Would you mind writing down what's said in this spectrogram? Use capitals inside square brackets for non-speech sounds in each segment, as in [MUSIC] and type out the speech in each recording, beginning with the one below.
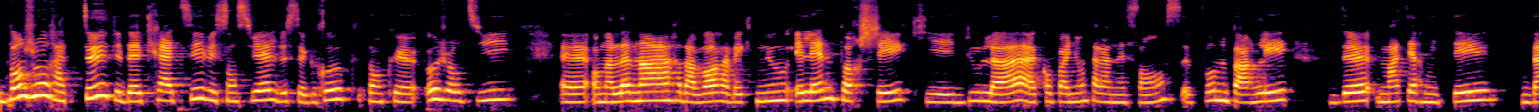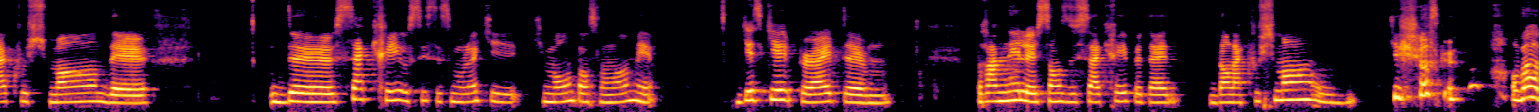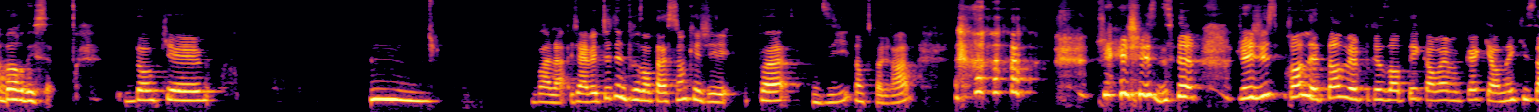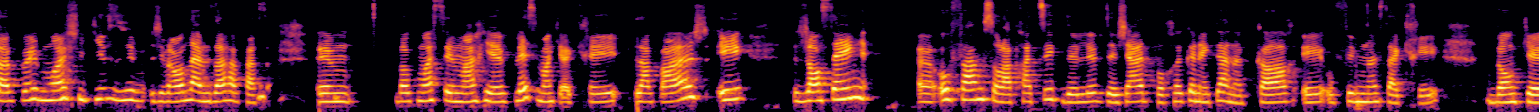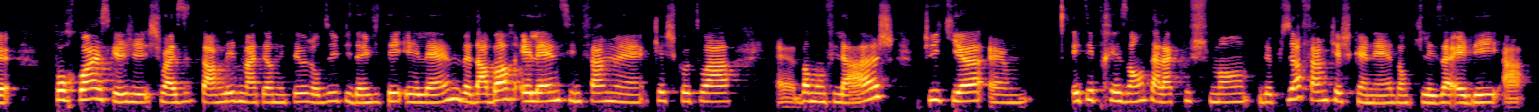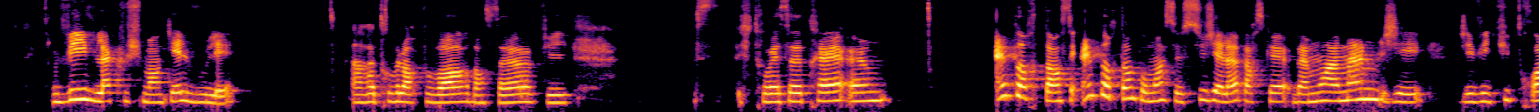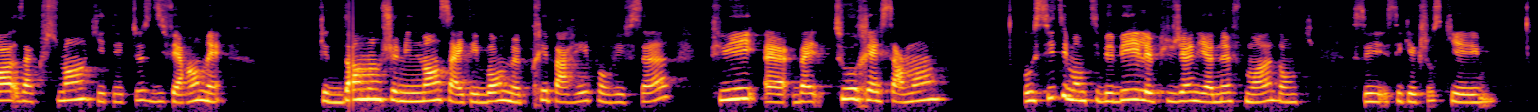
Bonjour à toutes les belles créatives et sensuelles de ce groupe. Donc euh, aujourd'hui, euh, on a l'honneur d'avoir avec nous Hélène Porcher, qui est doula, accompagnante à la naissance, pour nous parler de maternité, d'accouchement, de, sacré aussi, c'est ce mot-là qui, qui monte en ce moment, mais qu'est-ce qui peut être euh, de ramener le sens du sacré peut-être dans l'accouchement ou quelque chose que on va aborder ça. Donc euh, hmm, voilà, j'avais toute une présentation que j'ai pas dit, donc c'est pas grave. [LAUGHS] je vais juste dire, je vais juste prendre le temps de me présenter quand même au cas qu'il y en a qui savent. Moi, je suis qui? J'ai vraiment de la misère à faire ça. Euh, donc, moi, c'est Marie-Ève c'est moi qui ai créé la page et j'enseigne euh, aux femmes sur la pratique de l'œuvre de jade pour reconnecter à notre corps et au féminin sacré. Donc, euh, pourquoi est-ce que j'ai choisi de parler de maternité aujourd'hui puis d'inviter Hélène? Ben, D'abord, Hélène, c'est une femme euh, que je côtoie dans mon village, puis qui a été présente à l'accouchement de plusieurs femmes que je connais, donc qui les a aidées à vivre l'accouchement qu'elles voulaient, à retrouver leur pouvoir dans ça, puis je trouvais ça très euh, important. C'est important pour moi ce sujet-là parce que ben, moi-même, j'ai, vécu trois accouchements qui étaient tous différents, mais que dans mon cheminement, ça a été bon de me préparer pour vivre ça. Puis, euh, ben, tout récemment, aussi, tu mon petit bébé le plus jeune, il y a neuf mois, donc c'est, c'est quelque chose qui est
